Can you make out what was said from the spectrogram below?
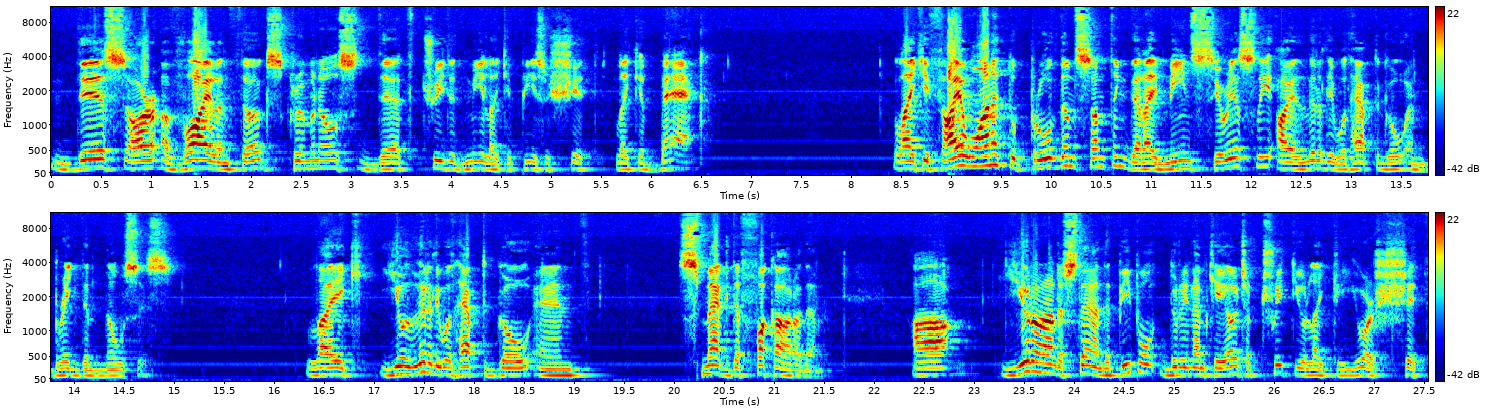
These are a violent thugs criminals that treated me like a piece of shit like a bag like if i wanted to prove them something that i mean seriously i literally would have to go and break them noses. Like you literally would have to go and smack the fuck out of them. Uh, you don't understand. The people during MK Ultra treat you like you're shit,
